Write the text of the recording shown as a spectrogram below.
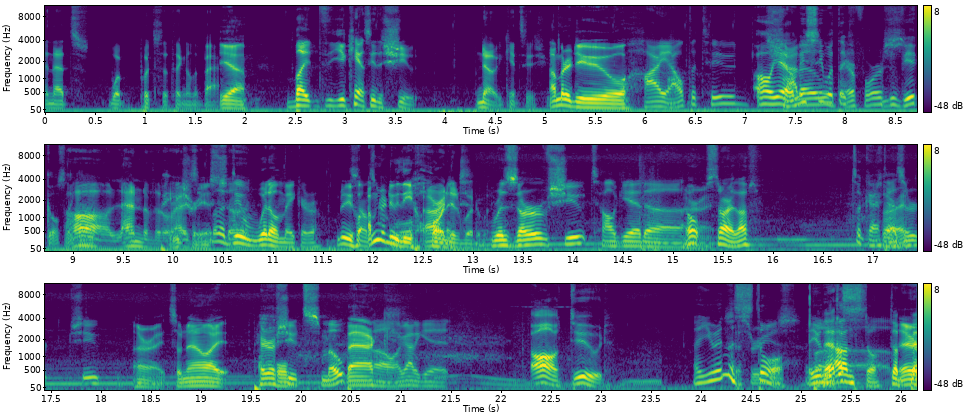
and that's what puts the thing on the back. Yeah, But you can't see the chute. No, you can't see the shoot. I'm gonna do. High altitude. Oh yeah, let me see what they Air Force. new vehicles. They got. Oh, land of the rising Patriots. I'm gonna sun. do Widowmaker. I'm gonna do, I'm gonna do the cool. I Hornet. did Widowmaker. Reserve shoot. I'll get uh, Oh, Alright. sorry, love. It's okay. Sorry. desert shoot. All right, so now I Parachute smoke. back. Oh, I gotta get. Oh, dude. Are you in the store? Are you in the gun store? The There we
